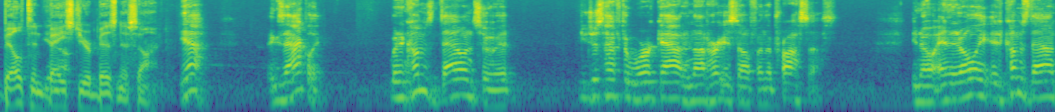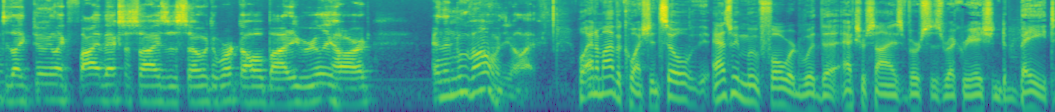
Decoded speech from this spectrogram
built and based know, your business on. Yeah, exactly. When it comes down to it, you just have to work out and not hurt yourself in the process. You know, and it only it comes down to like doing like five exercises so to work the whole body really hard and then move on with your life. Well, Adam, I have a question. So, as we move forward with the exercise versus recreation debate,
